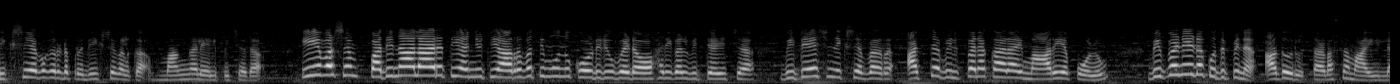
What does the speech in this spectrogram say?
നിക്ഷേപകരുടെ പ്രതീക്ഷകൾക്ക് മങ്ങലേൽപ്പിച്ചത്. ഈ വർഷം പതിനാലായിരത്തി അഞ്ഞൂറ്റി അറുപത്തിമൂന്ന് കോടി രൂപയുടെ ഓഹരികൾ വിറ്റഴിച്ച് വിദേശ നിക്ഷേപകർ അറ്റ വിൽപ്പനക്കാരായി മാറിയപ്പോഴും വിപണിയുടെ കുതിപ്പിന് അതൊരു തടസ്സമായില്ല.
